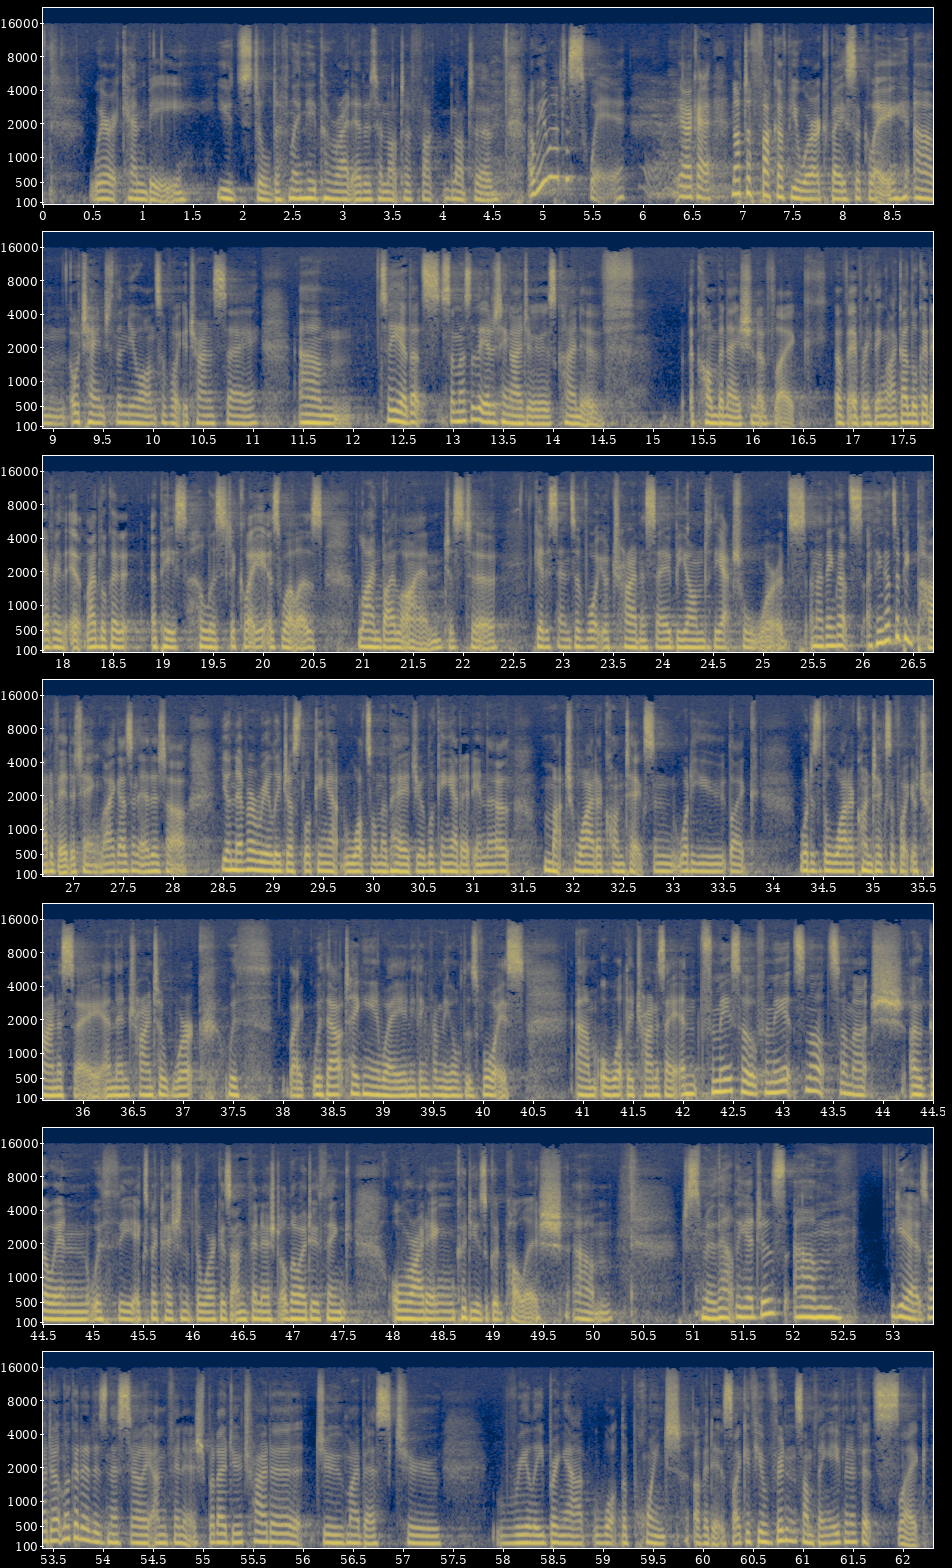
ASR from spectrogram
where it can be, you'd still definitely need the right editor not to fuck, not to, are we allowed to swear? Yeah, okay. Not to fuck up your work, basically, um, or change the nuance of what you're trying to say. Um, so yeah, that's so most of the editing I do is kind of a combination of like of everything. Like I look at every, I look at a piece holistically as well as line by line, just to get a sense of what you're trying to say beyond the actual words. And I think that's, I think that's a big part of editing. Like as an editor, you're never really just looking at what's on the page. You're looking at it in a much wider context. And what do you like? What is the wider context of what you're trying to say? And then trying to work with, like, without taking away anything from the author's voice um, or what they're trying to say. And for me, so for me, it's not so much I would go in with the expectation that the work is unfinished, although I do think all writing could use a good polish um, to smooth out the edges. Um, yeah, so I don't look at it as necessarily unfinished, but I do try to do my best to really bring out what the point of it is. Like if you've written something, even if it's like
